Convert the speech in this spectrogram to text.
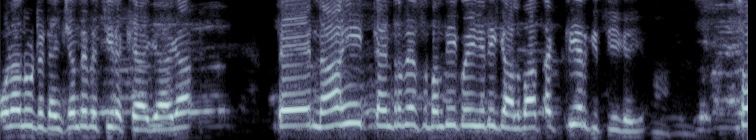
ਉਹਨਾਂ ਨੂੰ ਡਿਟੈਂਸ਼ਨ ਦੇ ਵਿੱਚ ਹੀ ਰੱਖਿਆ ਗਿਆ ਹੈਗਾ। ਤੇ ਨਾ ਹੀ ਟੈਂਡਰ ਦੇ ਸੰਬੰਧੀ ਕੋਈ ਜਿਹੜੀ ਗੱਲਬਾਤ ਆ ਕਲੀਅਰ ਕੀਤੀ ਗਈ ਹੈ। ਸੋ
